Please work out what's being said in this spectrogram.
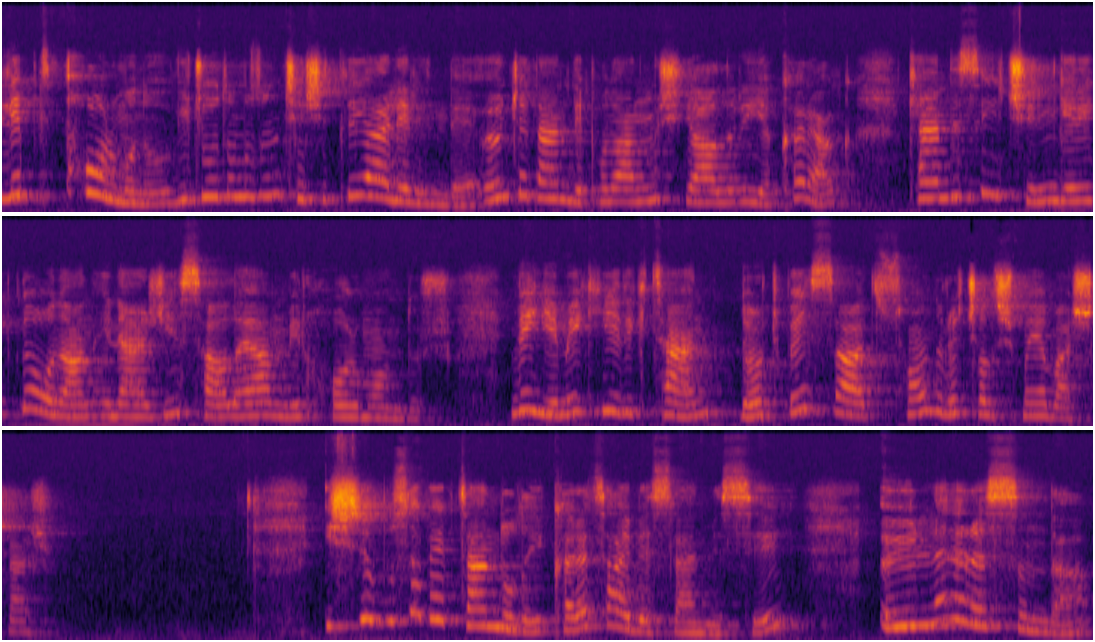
Leptin hormonu vücudumuzun çeşitli yerlerinde önceden depolanmış yağları yakarak kendisi için gerekli olan enerjiyi sağlayan bir hormondur ve yemek yedikten 4-5 saat sonra çalışmaya başlar. İşte bu sebepten dolayı karatay beslenmesi öğünler arasında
